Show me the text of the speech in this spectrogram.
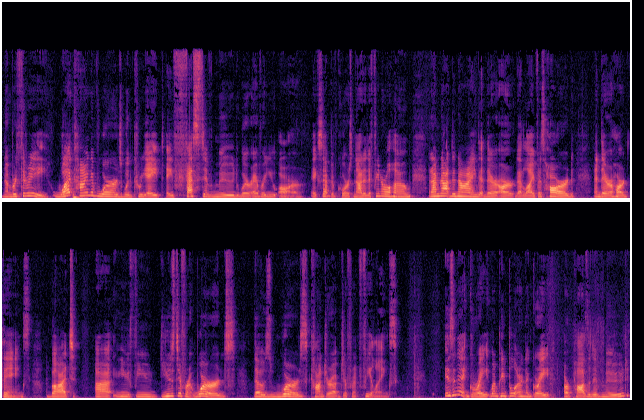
Number three, what kind of words would create a festive mood wherever you are? Except, of course, not at a funeral home. And I'm not denying that there are that life is hard and there are hard things. But uh, if you use different words, those words conjure up different feelings. Isn't it great when people are in a great or positive mood?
